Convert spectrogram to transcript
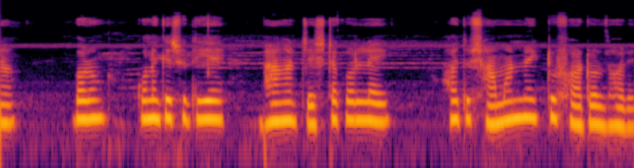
না, বরং কোনো কিছু দিয়ে ভাঙার চেষ্টা করলেই হয়তো সামান্য একটু ফাটল ধরে।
